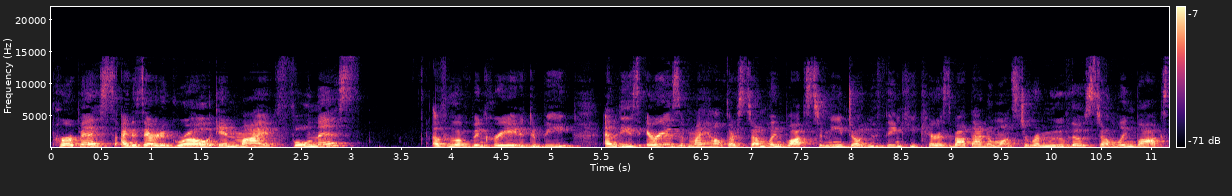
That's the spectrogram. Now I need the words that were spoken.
purpose, I desire to grow in my fullness of who I've been created to be, and these areas of my health are stumbling blocks to me, don't you think He cares about that and wants to remove those stumbling blocks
